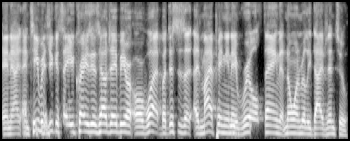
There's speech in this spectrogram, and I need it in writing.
And I, and T Rich, you could say you crazy as hell, JB, or, or what, but this is, a, in my opinion, a real thing that no one really dives into.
